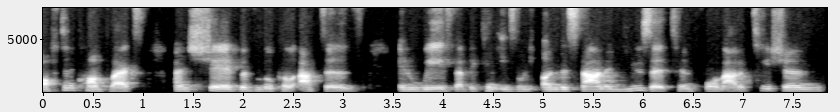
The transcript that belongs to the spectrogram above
often complex and shared with local actors in ways that they can easily understand and use it to inform adaptation,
